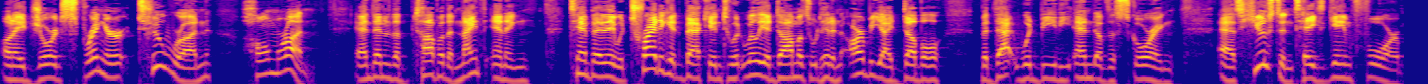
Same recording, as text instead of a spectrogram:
on a George Springer two run home run. And then in the top of the ninth inning, Tampa Bay would try to get back into it. Willy Adames would hit an RBI double, but that would be the end of the scoring as Houston takes game four.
